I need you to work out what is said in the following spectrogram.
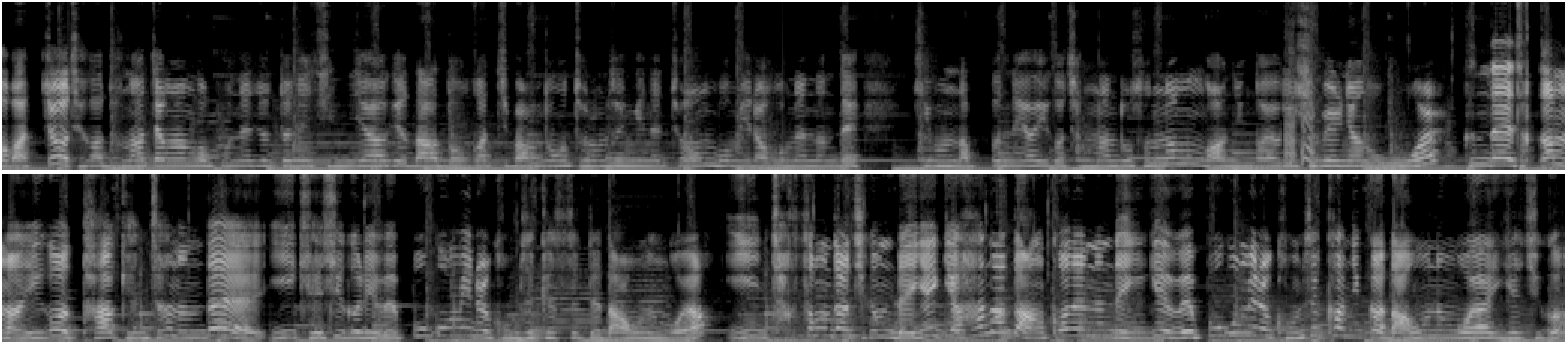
거 맞죠? 제가 누나짱한 거 보내줬더니 진지하게 나 너같이 망둥어처럼 생긴 애 처음 봄이라고 보냈는데 기분 나쁘네요. 이거 장난도 손 넘은 거 아닌가요? 21년 5월? 근데 잠깐만 이거 다 괜찮은데 이 게시글이 왜 뽀구미를 검색했을 때 나오는 거야? 이 작성자 지금 내 얘기 하나도 안 꺼냈는데 이게 왜 뽀구미를 검색하니까 나오는 거야 이게 지금?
